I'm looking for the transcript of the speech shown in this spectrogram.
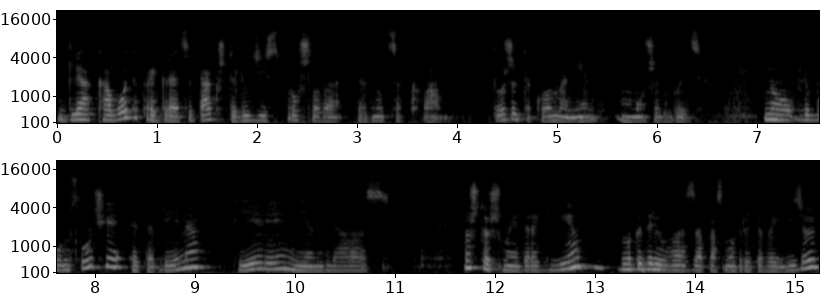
Для кого-то проиграется так, что люди из прошлого вернутся к вам. Тоже такой момент может быть. Но в любом случае это время перемен для вас. Ну что ж, мои дорогие, благодарю вас за просмотр этого видео.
